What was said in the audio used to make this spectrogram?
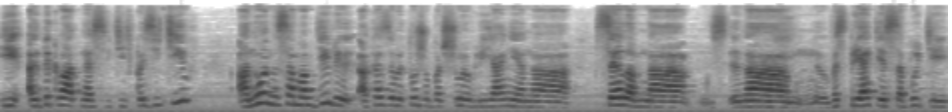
и адекватно осветить позитив, оно на самом деле оказывает тоже большое влияние на в целом на, с- на восприятие событий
